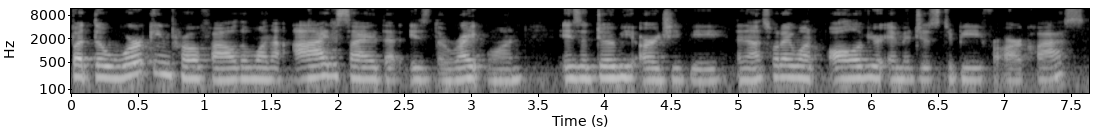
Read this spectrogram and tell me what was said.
But the working profile, the one that I decided that is the right one, is Adobe RGB and that's what I want all of your images to be for our class.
